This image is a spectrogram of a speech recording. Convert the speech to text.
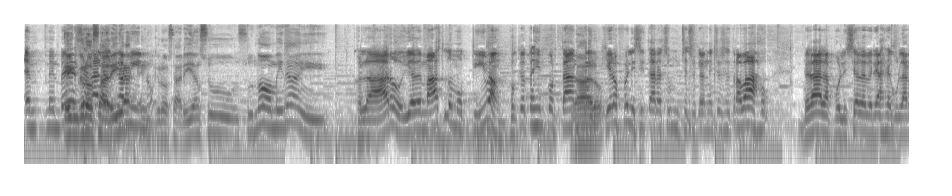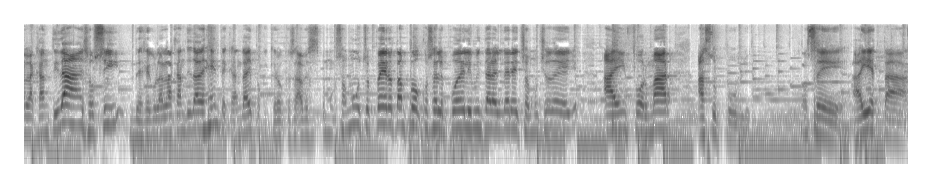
en, vez de engrosarían, engrosarían su, su nómina y Claro, y además lo motivan, porque esto es importante. Quiero felicitar a esos muchachos que han hecho ese trabajo, ¿verdad? La policía debería regular la cantidad, eso sí, de regular la cantidad de gente que anda ahí, porque creo que a veces como que son muchos, pero tampoco se le puede limitar el derecho a muchos de ellos a informar a su público. Entonces, ahí está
